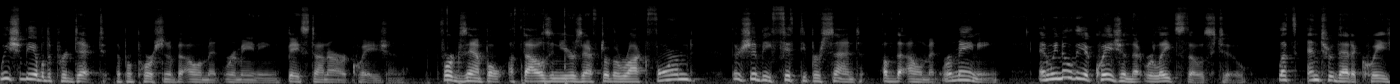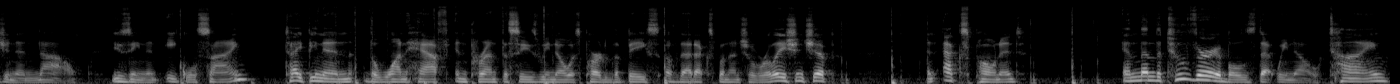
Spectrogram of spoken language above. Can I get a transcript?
we should be able to predict the proportion of element remaining based on our equation. For example, a thousand years after the rock formed, there should be 50% of the element remaining. And we know the equation that relates those two. Let's enter that equation in now using an equal sign, typing in the 1 half in parentheses we know as part of the base of that exponential relationship, an exponent, and then the two variables that we know, time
